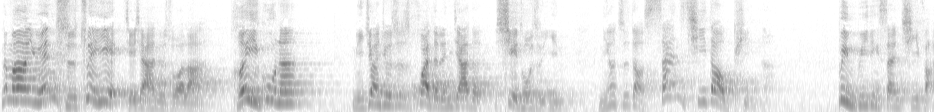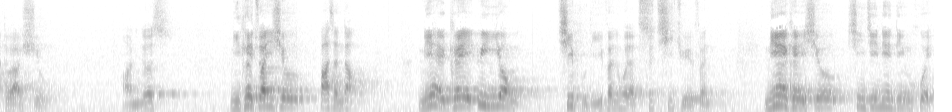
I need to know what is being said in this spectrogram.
那么原始罪业，接下来就说了，何以故呢？你这样就是坏了人家的解脱之因。你要知道，三十七道品啊，并不一定三十七法都要修。啊，你就是，你可以专修八圣道，你也可以运用七菩提分或者吃七绝分，你也可以修心经念定慧，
